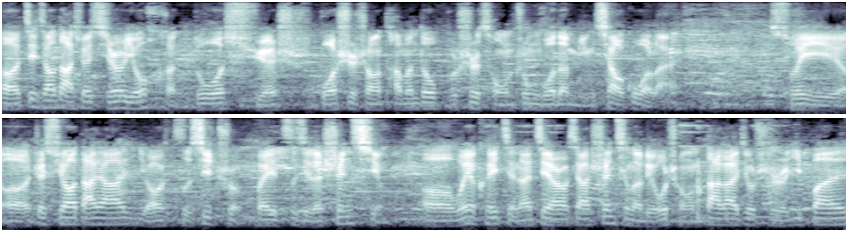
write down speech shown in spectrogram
呃，剑桥大学其实有很多学、博士生，他们都不是从中国的名校过来，所以呃，这需要大家要仔细准备自己的申请。呃，我也可以简单介绍一下申请的流程，大概就是一般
